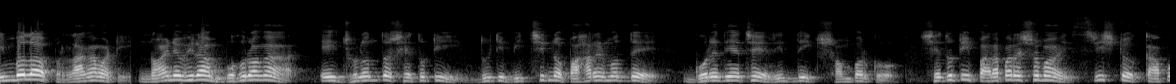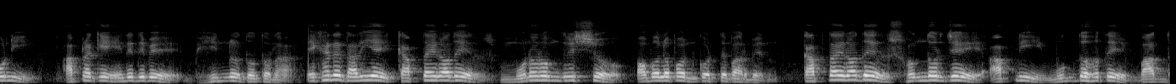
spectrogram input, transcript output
সিম্বল অফ রাঙামাটি, নয়নভিরাম, বহুরঙা, এই ঝুলন্ত সেতুটি দুইটি বিচ্ছিন্ন পাহাড়ের মধ্যে গড়ে দিয়েছে হৃদ্দিক সম্পর্ক। সেতুটি পারাপারের সময় সৃষ্ট কাঁপুনি আপনাকে এনে দেবে ভিন্ন দোতনা। এখানে দাঁড়িয়ে কাপ্তাই হ্রদের মনোরম দৃশ্য অবলোপন করতে পারবেন। কাপ্তাই হ্রদের সৌন্দর্যে আপনি মুগ্ধ হতে বাধ্য।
